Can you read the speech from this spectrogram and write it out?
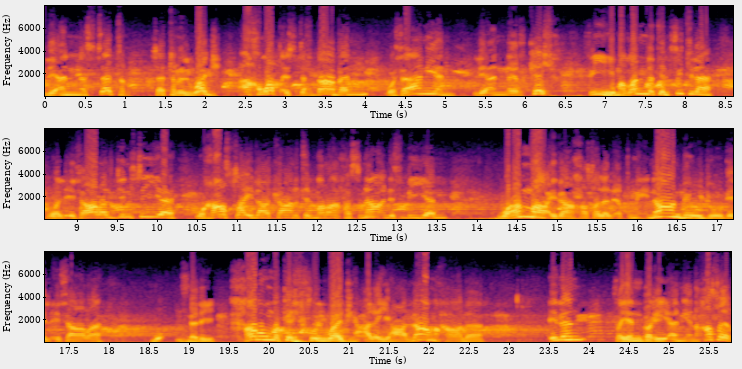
لأن الستر ستر الوجه احوط استحبابا وثانيا لأن الكشف فيه مظنة الفتنة والإثارة الجنسية وخاصة إذا كانت المرأة حسناء نسبيا. وأما إذا حصل الاطمئنان بوجود الإثارة حرم كشف الوجه عليها لا محالة إذا فينبغي أن ينحصر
